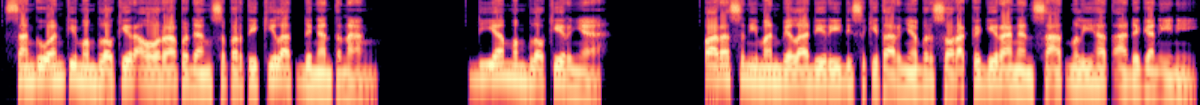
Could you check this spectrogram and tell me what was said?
Sangguan Ki memblokir aura pedang seperti kilat dengan tenang. Dia memblokirnya. Para seniman bela diri di sekitarnya bersorak kegirangan saat melihat adegan ini.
